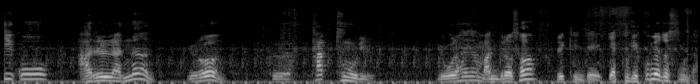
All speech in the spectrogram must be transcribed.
뛰고 알을 낳는 이런 그 닭둥우리 요걸 하나 만들어서 이렇게 이제 예쁘게 꾸며줬습니다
